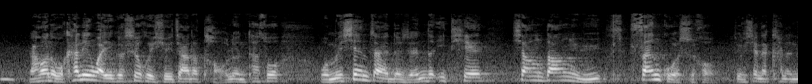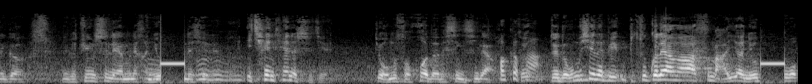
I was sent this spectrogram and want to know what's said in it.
嗯然后呢，我看另外一个社会学家的讨论，他说，我们现在的人的一天相当于三国时候，就是现在看的那个那个军事联盟的很牛那些人一千天的时间，就我们所获得的信息量，好可怕。对的，我们现在比比诸葛亮啊、司马懿啊牛多，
